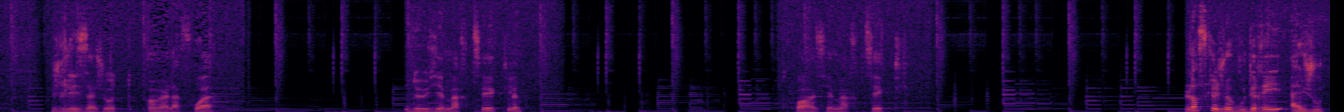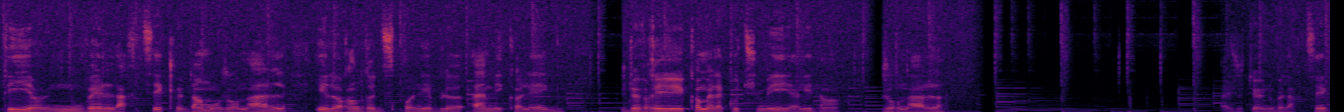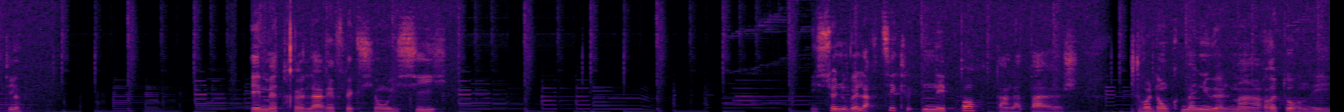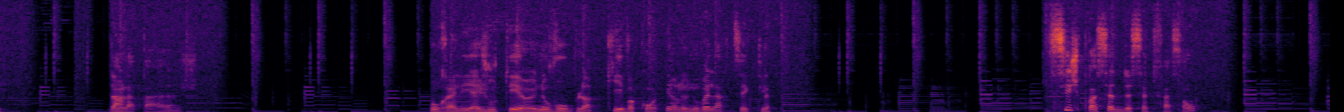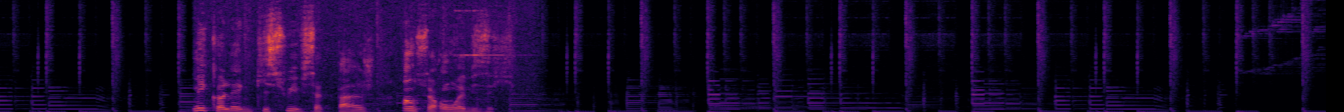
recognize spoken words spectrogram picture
Je les ajoute un à la fois. Deuxième article. Troisième article. Lorsque je voudrais ajouter un nouvel article dans mon journal et le rendre disponible à mes collègues, je devrais, comme à l'accoutumée, aller dans Journal, ajouter un nouvel article et mettre la réflexion ici. Et ce nouvel article n'est pas dans la page. Je dois donc manuellement retourner dans la page pour aller ajouter un nouveau bloc qui va contenir le nouvel article. Si je procède de cette façon, mes collègues qui suivent cette page en seront avisés.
